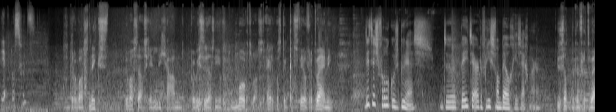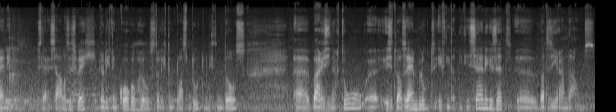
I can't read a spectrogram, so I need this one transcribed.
Ja, dat is goed. Er was niks. Er was zelfs geen lichaam. We wisten zelfs niet of het een moord was. Eigenlijk was het een kasteelverdwijning. Dit is Farouk Gunes, de Peter de Vries van België, zeg maar. Je zat met een verdwijning. Stijn Salis is weg. Er ligt een kogelhuls, er ligt een plas bloed, er ligt een doos. Uh, waar is hij naartoe? Uh, is het wel zijn bloed? Heeft hij dat niet in scène gezet? Uh, wat is hier aan de hand?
